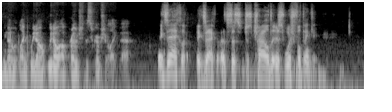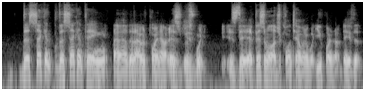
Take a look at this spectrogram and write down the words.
You know, like we don't we don't approach the scripture like that. Exactly, exactly. That's just just child, it's wishful thinking. The second the second thing uh, that I would point out is is what is the epistemological entailment of what you pointed out, Dave. That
